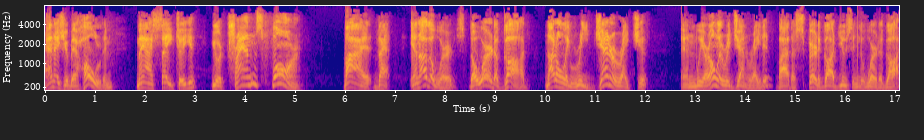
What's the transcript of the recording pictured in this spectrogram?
And as you behold Him, may I say to you, you're transformed by that. In other words, the Word of God not only regenerates you, and we are only regenerated by the Spirit of God using the Word of God.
